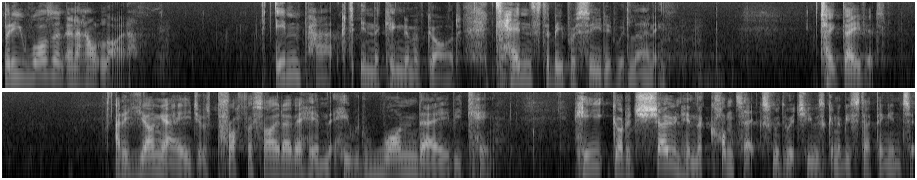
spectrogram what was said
But he wasn't an outlier. Impact in the kingdom of God tends to be preceded with learning. Take David. At a young age, it was prophesied over him that he would one day be king. He, God had shown him the context with which he was going to be stepping into.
